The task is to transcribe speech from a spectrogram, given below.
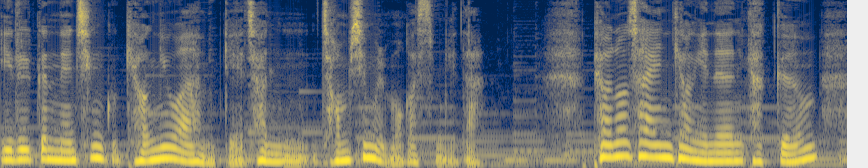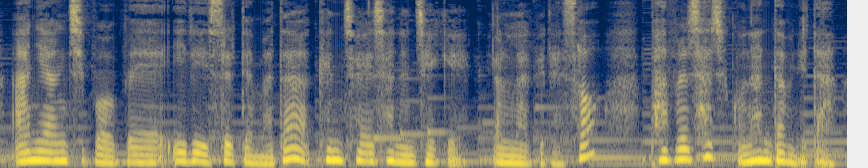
일을 끝낸 친구 경희와 함께 전 점심을 먹었습니다. 변호사인 경희는 가끔 안양 지법에 일이 있을 때마다 근처에 사는 제게 연락을 해서 밥을 사주곤 한답니다.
